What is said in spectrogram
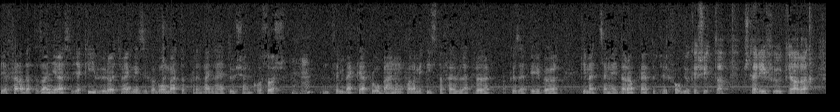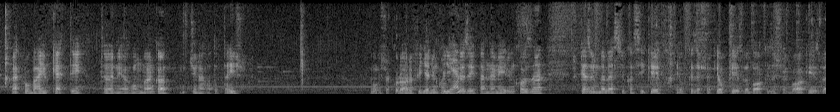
Ugye a feladat az annyi lesz, hogy a kívülről, ha megnézzük a gombát, akkor ez meglehetősen koszos. Uh-huh. Meg kell próbálnunk valami tiszta felületről, a közepéből kimetszeni egy darabkát, úgyhogy fogjuk, és itt a steril fülke alatt megpróbáljuk ketté törni a gombánkat. Ezt csinálhatod te is. Jó, és akkor arra figyelünk, hogy itt középen nem érünk hozzá, és kezünkbe vesszük a szikét, jobbkezesek jobb kézbe, balkezesek bal kézbe,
